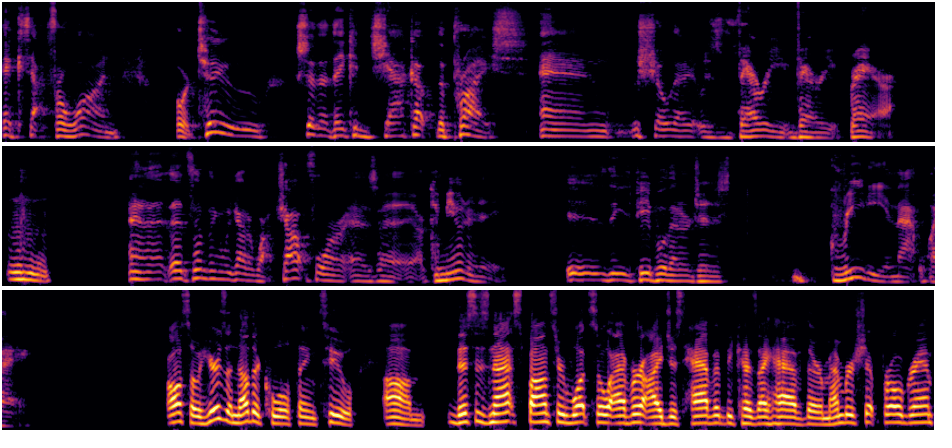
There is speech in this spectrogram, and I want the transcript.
except for one or two so that they could jack up the price and show that it was very very rare mm-hmm. and that, that's something we got to watch out for as a, a community is these people that are just greedy in that way also here's another cool thing too um this is not sponsored whatsoever. I just have it because I have their membership program.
